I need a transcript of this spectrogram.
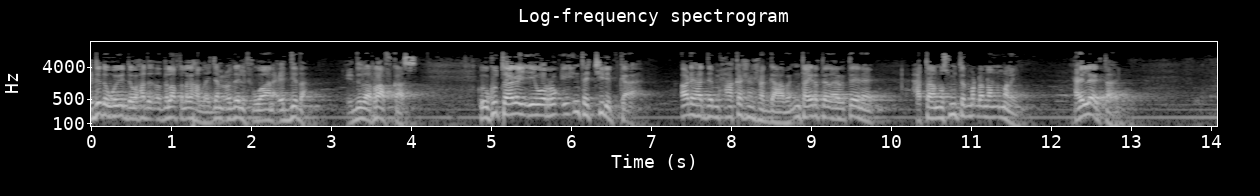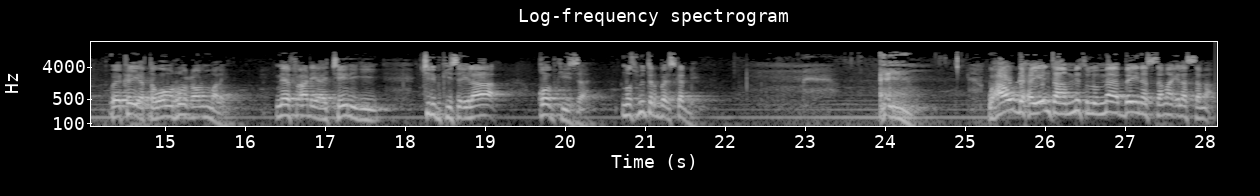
ciddida weyda waa adlaafta laga hadlay jamcu dilf waana ciddida ciddida raafkaas uu ku taagan iyo inta jilibka ah ari hadde maxaa ka shanshagaaban intaa yarteed aragteene xataa nus mitr ma dhanaan u malayn maxay la eg tahay way ka yarta waa un ruuc baan u malay neef adhi ah jeenigii jilibkiisa ilaa qoobkiisa nus mitr ba iska dheh waxaa u dhexeeya intaa milu maa bayna الsamaa ilى الsamaa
